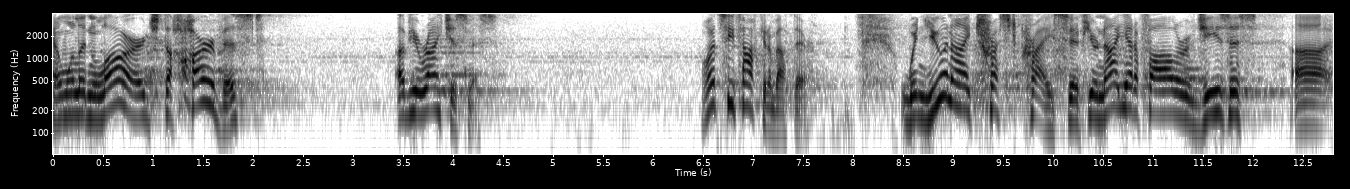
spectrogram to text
and will enlarge the harvest of your righteousness. What's he talking about there? When you and I trust Christ, if you're not yet a follower of Jesus, uh,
